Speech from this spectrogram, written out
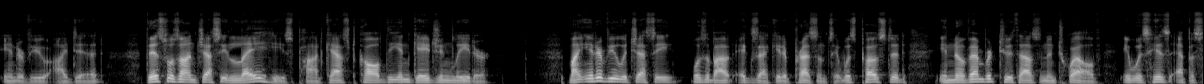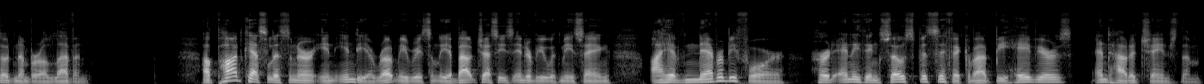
interview I did this was on Jesse Lahey's podcast called The Engaging Leader. My interview with Jesse was about executive presence. It was posted in November 2012. It was his episode number 11. A podcast listener in India wrote me recently about Jesse's interview with me saying, I have never before heard anything so specific about behaviors and how to change them.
